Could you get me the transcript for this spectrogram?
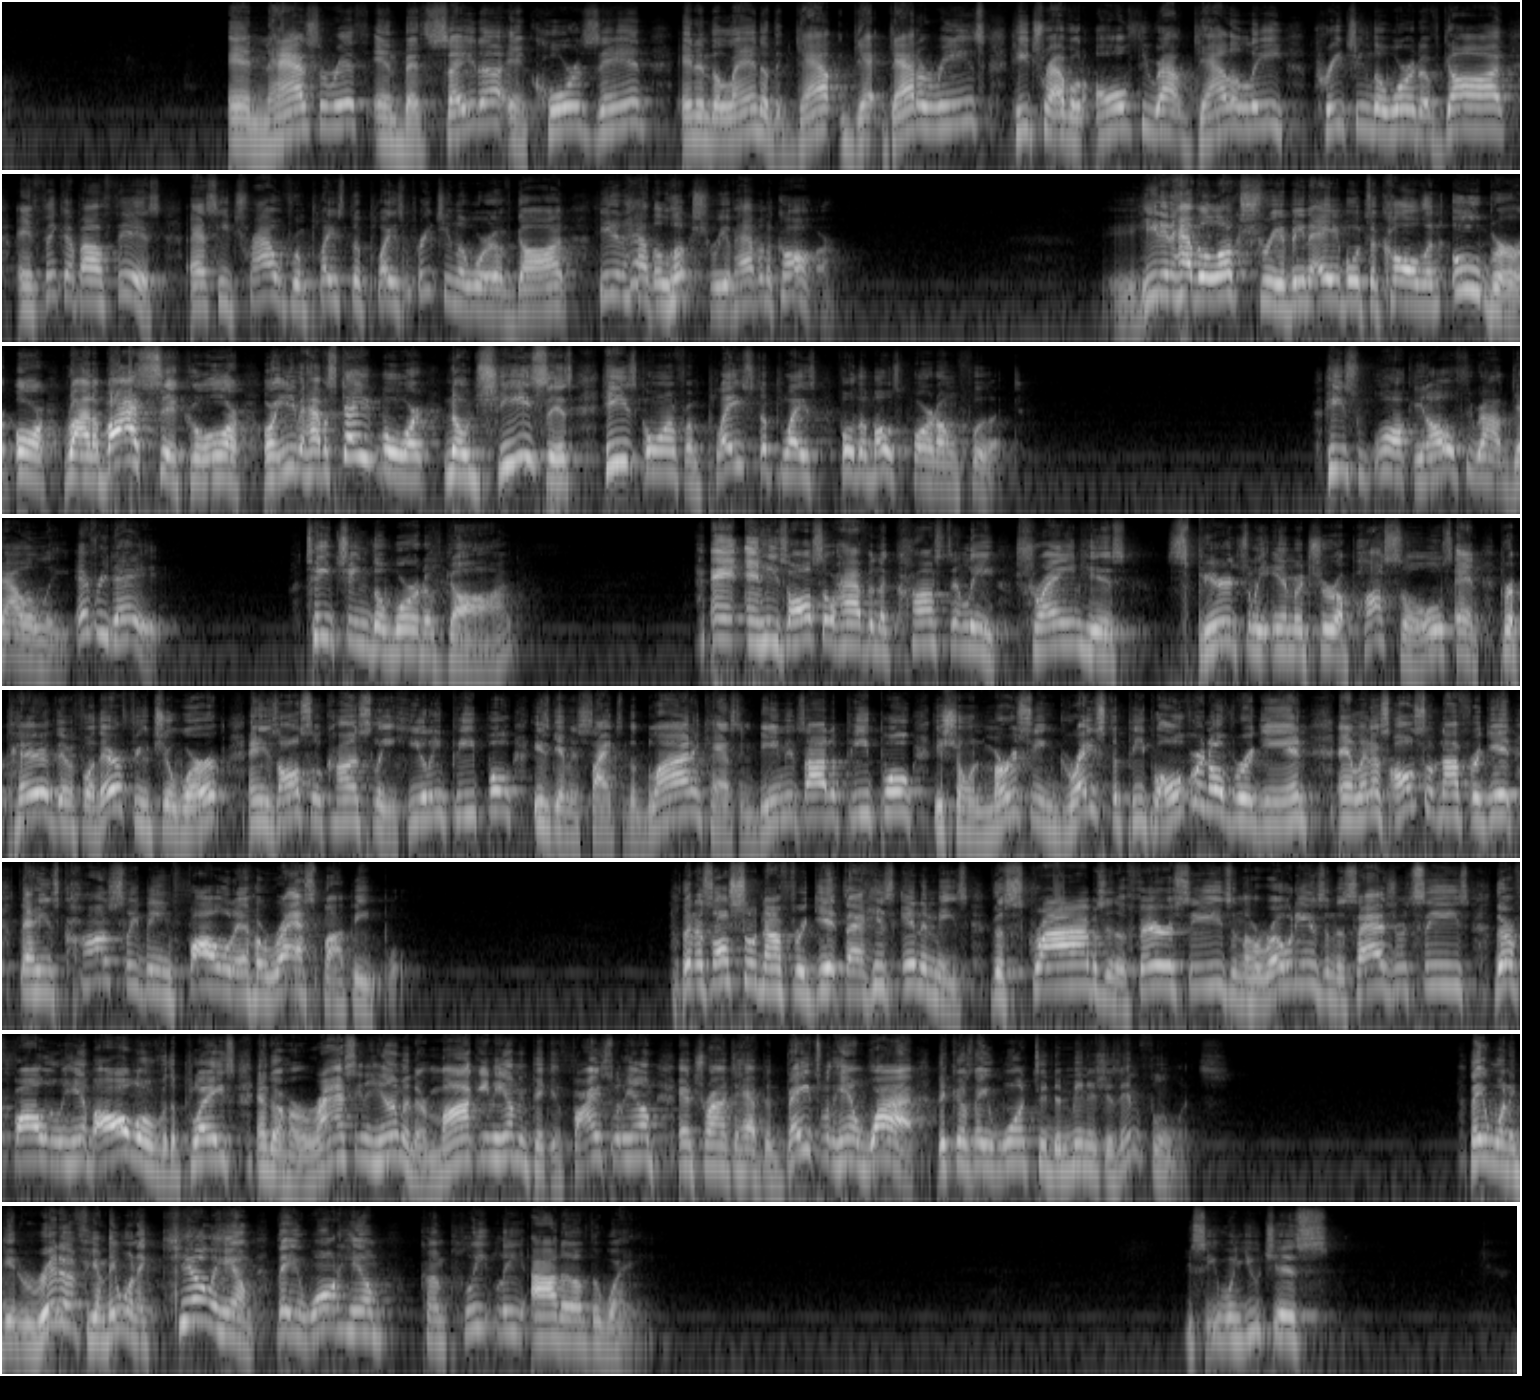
in Nazareth, in Bethsaida, in Chorazin, and in the land of the Gadarenes. He traveled all throughout Galilee preaching the word of God. And think about this as he traveled from place to place preaching the word of God, he didn't have the luxury of having a car. He didn't have the luxury of being able to call an Uber or ride a bicycle or, or even have a skateboard. No, Jesus, he's going from place to place for the most part on foot. He's walking all throughout Galilee every day, teaching the Word of God. And, and, he's also having to constantly train his spiritually immature apostles and prepare them for their future work. And he's also constantly healing people. He's giving sight to the blind and casting demons out of people. He's showing mercy and grace to people over and over again. And let us also not forget that he's constantly being followed and harassed by people. Let us also not forget that his enemies, the scribes and the Pharisees and the Herodians and the Sadducees, they're following him all over the place and they're harassing him and they're mocking him and picking fights with him and trying to have debates with him. Why? Because they want to diminish his influence. They want to get rid of him. They want to kill him. They want him completely out of the way. You see, when you just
